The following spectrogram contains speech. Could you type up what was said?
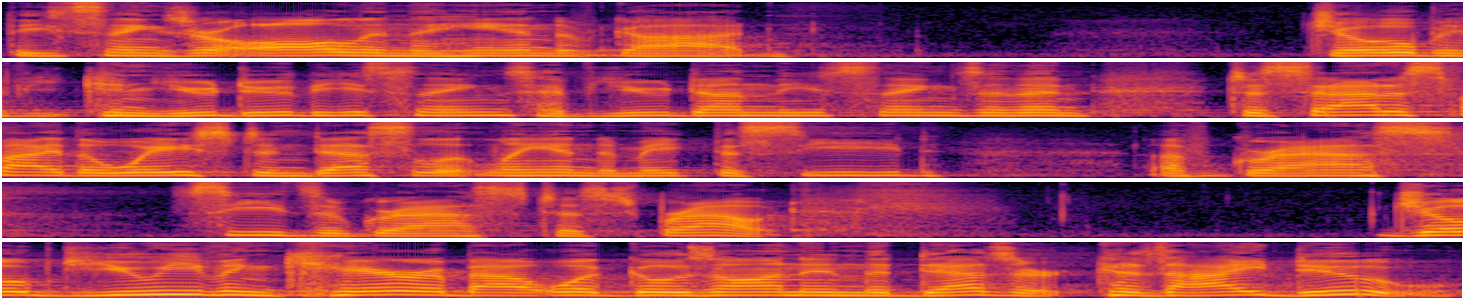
These things are all in the hand of God. Job, you, can you do these things? Have you done these things? And then to satisfy the waste and desolate land, to make the seed of grass, seeds of grass to sprout. Job, do you even care about what goes on in the desert? Because I do.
